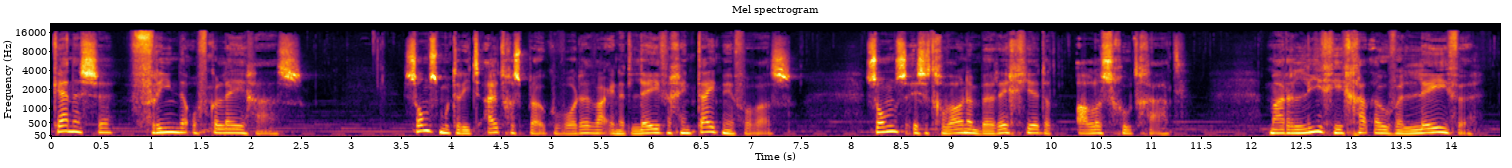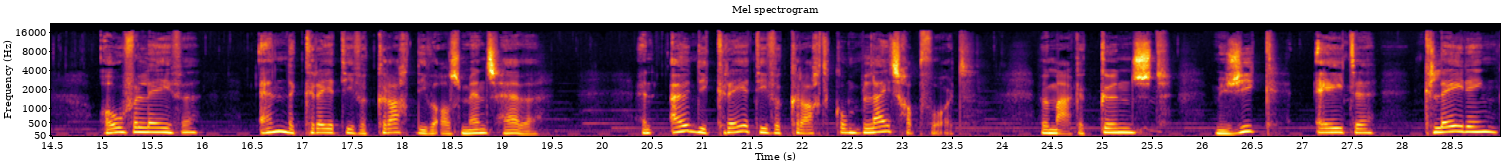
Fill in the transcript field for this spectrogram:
kennissen, vrienden of collega's. Soms moet er iets uitgesproken worden waarin het leven geen tijd meer voor was. Soms is het gewoon een berichtje dat alles goed gaat. Maar religie gaat over leven, overleven en de creatieve kracht die we als mens hebben. En uit die creatieve kracht komt blijdschap voort. We maken kunst, muziek, eten, kleding,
